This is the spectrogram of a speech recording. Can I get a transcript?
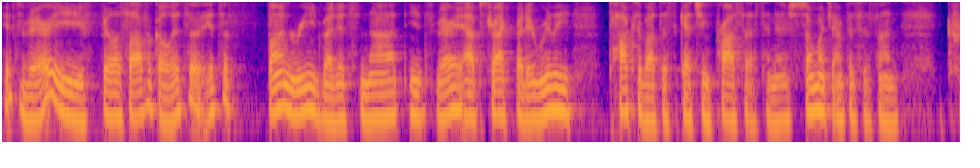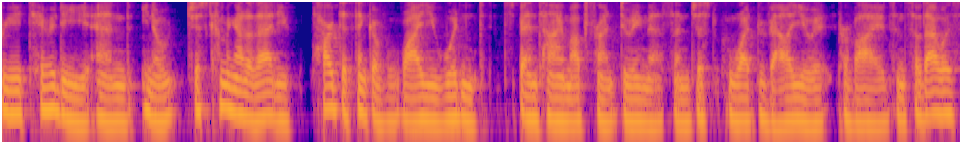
it's very philosophical. It's a it's a fun read, but it's not. It's very abstract, but it really talks about the sketching process, and there's so much emphasis on creativity and you know just coming out of that you it's hard to think of why you wouldn't spend time upfront doing this and just what value it provides. And so that was,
